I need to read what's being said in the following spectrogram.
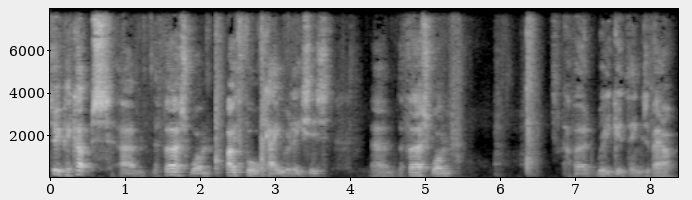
two pickups. Um, the first one, both 4K releases. Um, the first one I've heard really good things about,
